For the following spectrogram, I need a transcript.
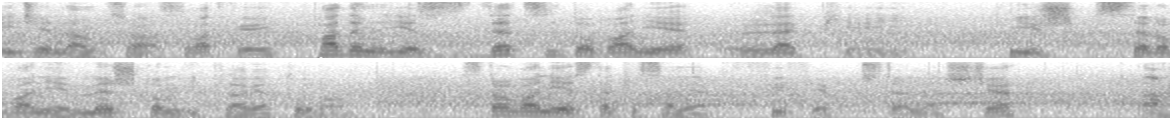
Idzie nam coraz łatwiej. Padem jest zdecydowanie lepiej niż sterowanie myszką i klawiaturą. Sterowanie jest takie samo jak w FIFA 14. Ach,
